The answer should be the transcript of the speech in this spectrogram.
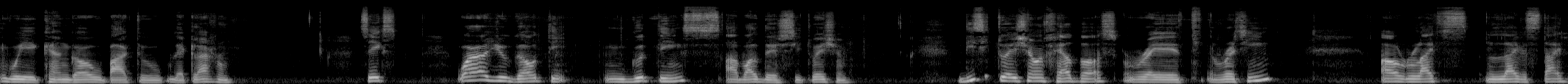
we can go back to the classroom. 6. What are you good things about the situation? This situation helps us re rethink our lives, lifestyle.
